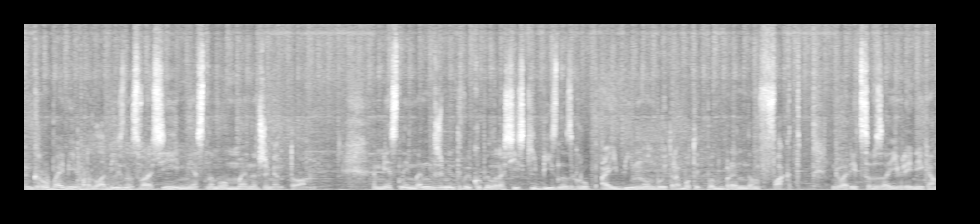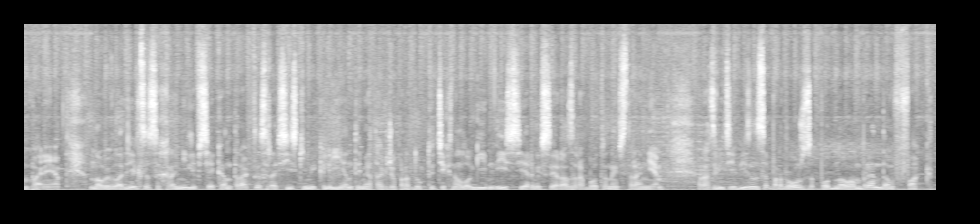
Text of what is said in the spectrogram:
Группа IB продала бизнес в России местному менеджменту. 한. Местный менеджмент выкупил российский бизнес групп IB, он будет работать под брендом «Факт», говорится в заявлении компании. Новые владельцы сохранили все контракты с российскими клиентами, а также продукты, технологии и сервисы, разработанные в стране. Развитие бизнеса продолжится под новым брендом «Факт».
